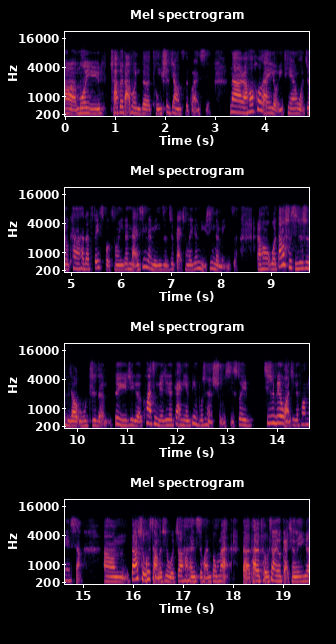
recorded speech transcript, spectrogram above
啊，摸鱼、插科打诨的同事这样子的关系。那然后后来有一天，我就看到他的 Facebook 从一个男性的名字就改成了一个女性的名字。然后我当时其实是比较无知的，对于这个跨性别这个概念并不是很熟悉，所以其实没有往这个方面想。嗯，当时我想的是，我知道他很喜欢动漫，呃，他的头像又改成了一个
